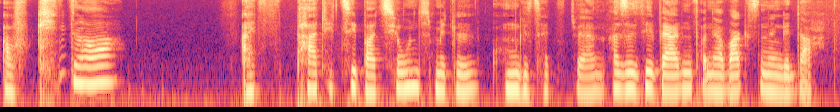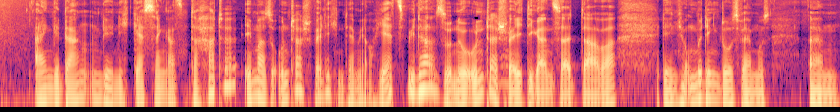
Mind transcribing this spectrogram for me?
auf Kinder als Partizipationsmittel umgesetzt werden. Also sie werden von Erwachsenen gedacht. Ein Gedanken, den ich gestern den ganzen Tag hatte, immer so unterschwellig und der mir auch jetzt wieder so nur unterschwellig die ganze Zeit da war, den ich unbedingt loswerden muss. Ähm,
